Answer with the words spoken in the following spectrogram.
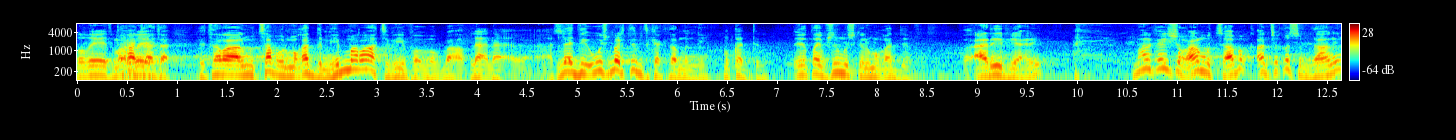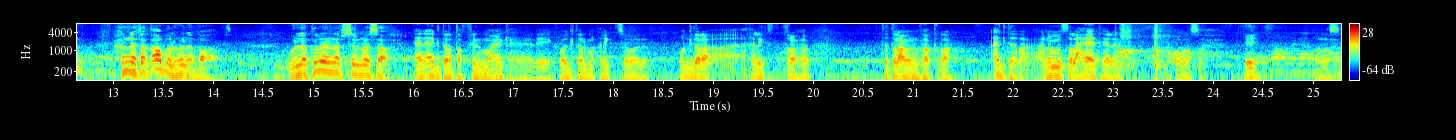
رضيت ما رضيت. ترى المتسابق والمقدم هي مراتب هي فوق بعض لا أنا آسف. لا دي وش مرتبتك أكثر مني؟ مقدم إي طيب شو المشكلة المقدم؟ عريف يعني؟ ما لك أي شغل أنا متسابق أنت قسم ثاني إحنا نتقابل هنا فقط ولا كلنا نفس المسار يعني أقدر أطفي المايك الحين عليك وأقدر ما أخليك تسولف وأقدر أخليك تروح تطلع من الفقره أقدر أنا من صلاحياتي الآن والله صح إيه؟ والله صح.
